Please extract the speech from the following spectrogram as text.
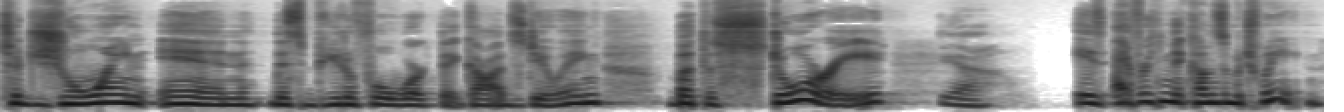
to join in this beautiful work that God's doing. But the story yeah. is everything that comes in between.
